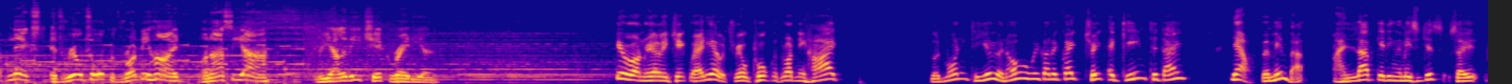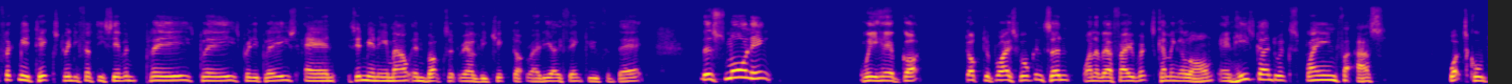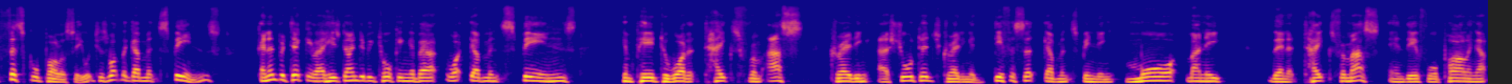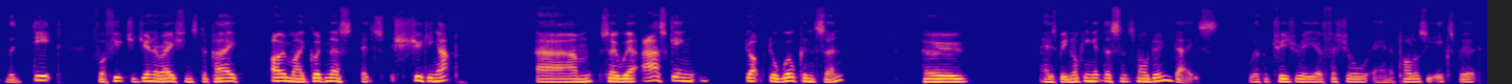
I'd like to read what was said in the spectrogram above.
Up next, it's Real Talk with Rodney Hide on RCR, Reality Check Radio. Here on Reality Check Radio, it's Real Talk with Rodney Hide. Good morning to you. And oh, we've got a great treat again today. Now, remember, I love getting the messages. So flick me a text 2057, please, please, pretty please. And send me an email, inbox at realitycheck.radio. Thank you for that. This morning, we have got Dr. Bryce Wilkinson, one of our favorites, coming along, and he's going to explain for us what's called fiscal policy, which is what the government spends. And in particular, he's going to be talking about what government spends compared to what it takes from us, creating a shortage, creating a deficit, government spending more money than it takes from us, and therefore piling up the debt for future generations to pay. Oh my goodness, it's shooting up. Um, so we're asking Dr. Wilkinson who has been looking at this since Muldoon days with a Treasury official and a policy expert,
